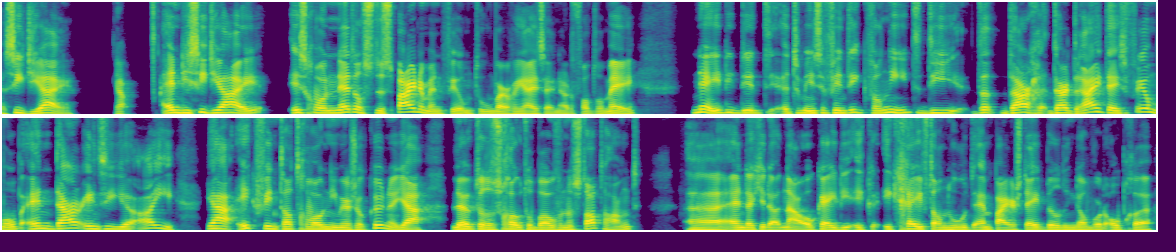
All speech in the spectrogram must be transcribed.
CGI. Ja. En die CGI is gewoon net als de Spider-Man film toen, waarvan jij zei, nou dat valt wel mee. Nee, die, dit, tenminste vind ik van niet. Die, dat, daar, daar draait deze film op. En daarin zie je, ai, ja, ik vind dat gewoon niet meer zo kunnen. Ja, leuk dat een schotel boven een stad hangt. Eh, en dat je dan, nou oké, die ik, ik geef dan hoe het Empire State Building dan wordt opge,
